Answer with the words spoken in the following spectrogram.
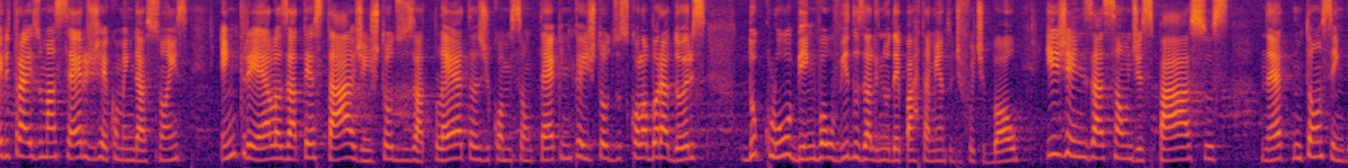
ele traz uma série de recomendações, entre elas a testagem de todos os atletas, de comissão técnica e de todos os colaboradores do clube envolvidos ali no departamento de futebol, higienização de espaços, né? Então, assim,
